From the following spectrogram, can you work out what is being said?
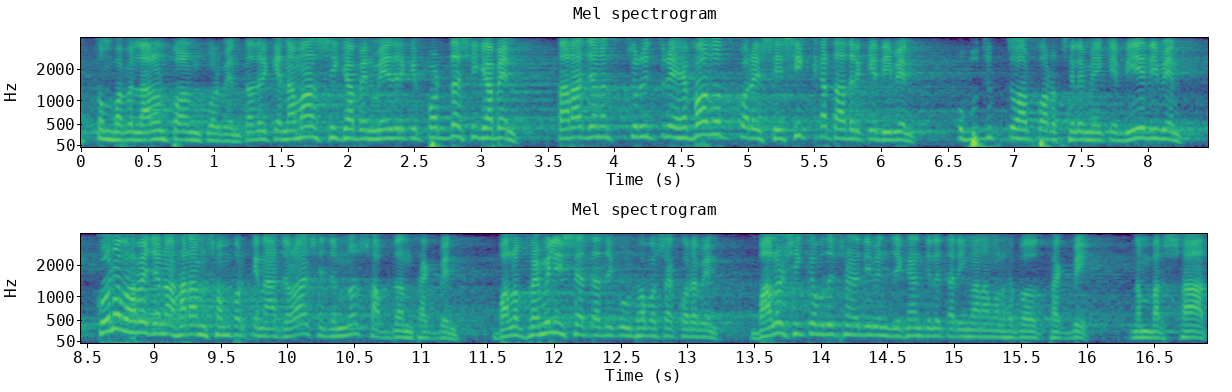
উত্তমভাবে লালন পালন করবেন, তাদেরকে নামাজ শিখাবেন, মেয়েদেরকে পর্দা শিখাবেন, তারা যেন চরিত্র হেফাজত করে সেই শিক্ষা তাদেরকে দিবেন, উপযুক্ত হওয়ার পর ছেলে মেয়েকে বিয়ে দিবেন, কোনোভাবে যেন হারাম সম্পর্কে না জড়ায়, সেজন্য সাবধান থাকবেন। ভালো ফ্যামিলির সাথে তাদেরকে উঠা বসা করাবেন, ভালো শিক্ষা প্রতিষ্ঠানে দিবেন, যেখানে দিলে তার ইমান আমল হেফাজত থাকবে। নাম্বার সাত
